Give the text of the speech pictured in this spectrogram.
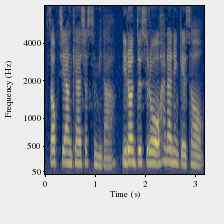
썩지 않게 하셨습니다. 이런 뜻으로 하나님께서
